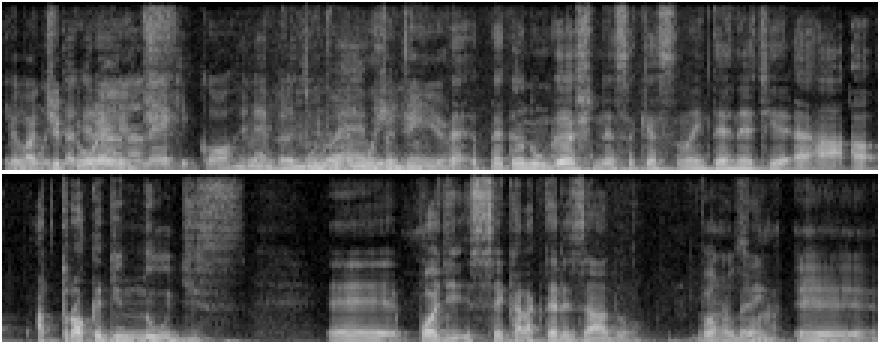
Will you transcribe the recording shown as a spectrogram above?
Tem pela muita Deep grana, Web. né, que corre, né, Muito, pela Deep muito, Web. muito dinheiro. Pe- Pegando um gancho nessa questão da internet, é, a, a- a troca de nudes é, pode ser caracterizado Vamos também? lá. É,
